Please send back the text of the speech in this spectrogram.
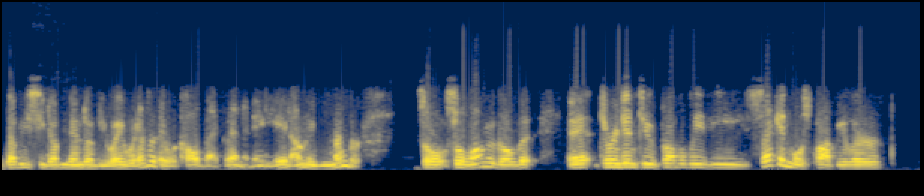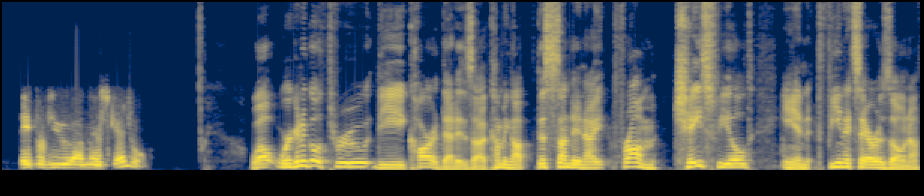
WCW, NWA, whatever they were called back then in '88. I don't even remember so so long ago, but it turned into probably the second most popular pay per view on their schedule. Well, we're going to go through the card that is uh, coming up this Sunday night from Chase Field in Phoenix, Arizona.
